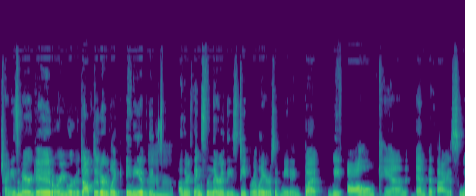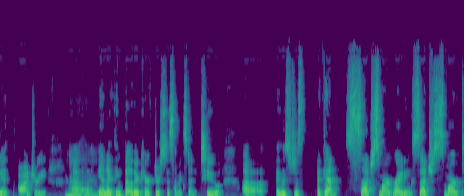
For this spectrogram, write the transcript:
Chinese American or you are adopted or like any of these mm-hmm. other things, then there are these deeper layers of meaning. But we all can empathize with Audrey. Uh, mm-hmm. Uh, and I think the other characters to some extent too. Uh, it was just, again, such smart writing, such smart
